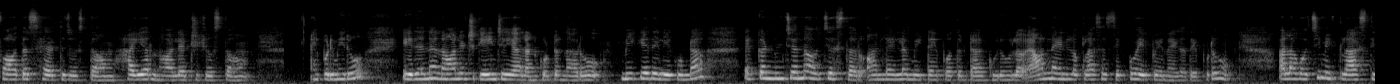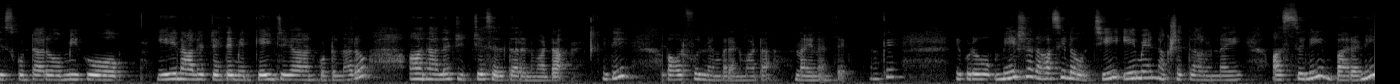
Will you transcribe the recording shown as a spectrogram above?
ఫాదర్స్ హెల్త్ చూస్తాం హయ్యర్ నాలెడ్జ్ చూస్తాం ఇప్పుడు మీరు ఏదైనా నాలెడ్జ్ గెయిన్ చేయాలనుకుంటున్నారు మీకే తెలియకుండా ఎక్కడి నుంచైనా వచ్చేస్తారు. ఆన్లైన్లో మీట్ అయిపోతుంటారు గురువులు. ఆన్లైన్లో క్లాసెస్ ఎక్కువ అయిపోయినాయి కదా ఇప్పుడు. అలా వచ్చి మీకు క్లాస్ తీసుకుంటారు. మీకు ఏ నాలెడ్జ్ అయితే మీరు గెయిన్ చేయాలనుకుంటున్నారో ఆ నాలెడ్జ్ ఇచ్చేసి వెళ్తారనమాట ఇది పవర్ఫుల్ నెంబర్ అనమాట నైన్ అంటే. ఓకే ఇప్పుడు మేష రాశిలో వచ్చి ఏమేమి నక్షత్రాలు ఉన్నాయి అశ్విని భరణి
